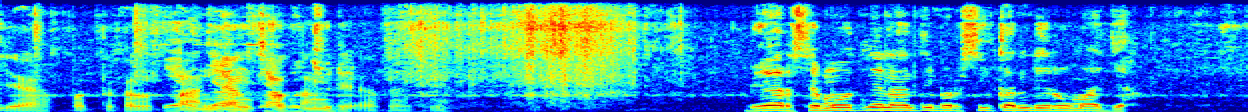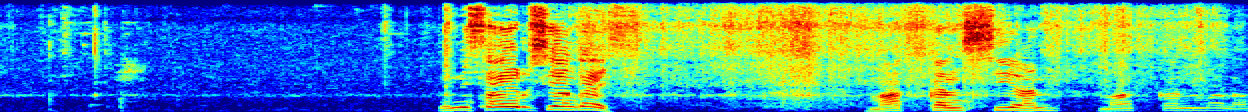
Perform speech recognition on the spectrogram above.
Ya, foto kalau Ya, panjang cabut potong sudah. di atas ya. Biar semutnya nanti bersihkan di rumah aja. Ini sayur siang guys. Makan siang, makan malam.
